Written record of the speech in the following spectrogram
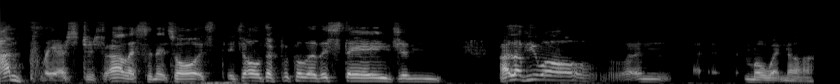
And players just, ah, listen, it's all it's it's all difficult at this stage, and I love you all, and Mo went, nah,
